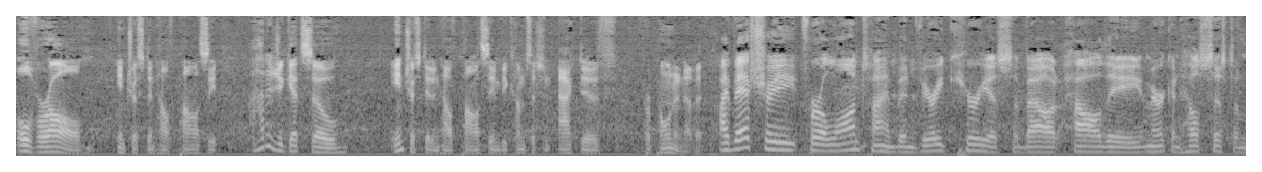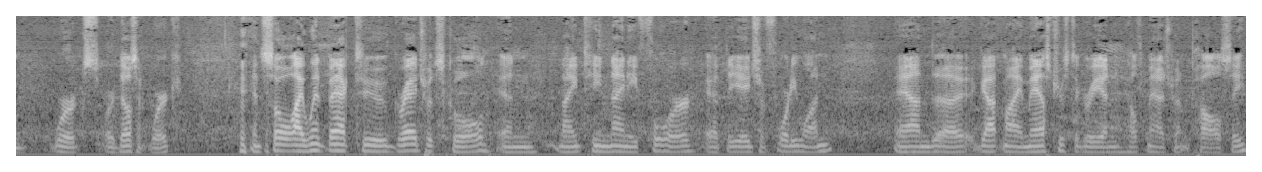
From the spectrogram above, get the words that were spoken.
overall interest in health policy. How did you get so interested in health policy and become such an active proponent of it? I've actually, for a long time, been very curious about how the American health system works or doesn't work. and so I went back to graduate school in 1994 at the age of 41 and uh, got my master's degree in health management and policy.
